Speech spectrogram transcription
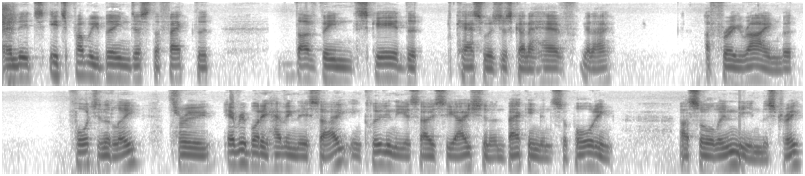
and it's it's probably been just the fact that they've been scared that CASA was just going to have, you know, a free reign. But fortunately, through everybody having their say, including the association and backing and supporting us all in the industry,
